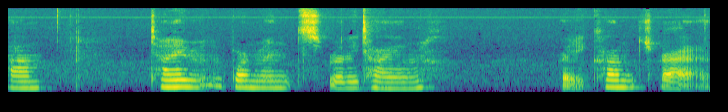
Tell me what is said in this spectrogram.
Um, time, appointments, really time, really contract.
